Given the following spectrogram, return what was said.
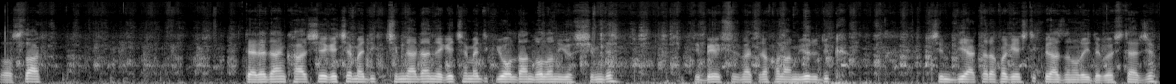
Dostlar dereden karşıya geçemedik. Çimlerden de geçemedik. Yoldan dolanıyoruz şimdi. Bir 500 metre falan yürüdük. Şimdi diğer tarafa geçtik. Birazdan orayı da göstereceğim.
